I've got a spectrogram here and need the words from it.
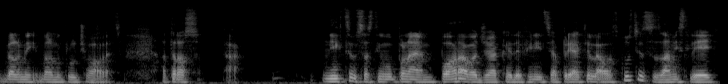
veľmi, veľmi kľúčová vec. A teraz nechcem sa s tým úplne pohrávať, že aká je definícia priateľa, ale skúste sa zamyslieť,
